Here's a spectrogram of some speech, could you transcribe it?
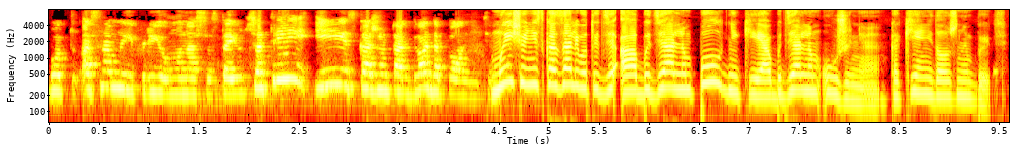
вот основные приемы у нас остаются три и, скажем так, два дополнительных. Мы еще не сказали вот иде- об идеальном полднике и об идеальном ужине. Какие они должны быть?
